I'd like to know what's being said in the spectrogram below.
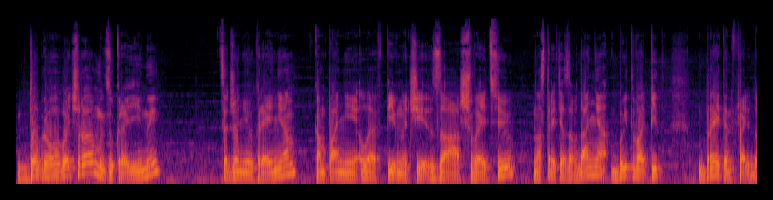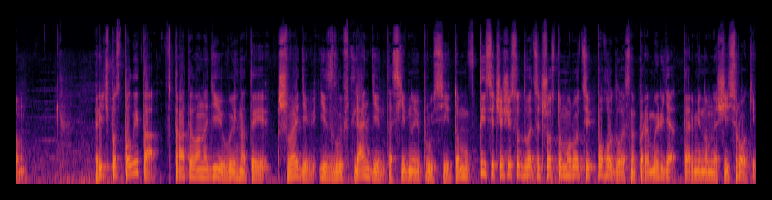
Доброго вечора, ми з України. Це Ukrainian в компанії Лев Півночі за Швецію. У нас третє завдання битва під Брейтенфельдом. Річ Посполита втратила надію вигнати шведів із Лифтляндії та Східної Прусії, тому в 1626 році погодилась на перемир'я терміном на 6 років.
